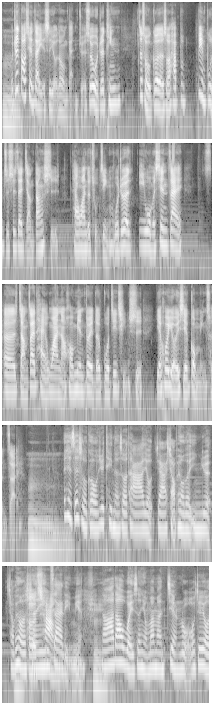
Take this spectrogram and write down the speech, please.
嗯、我觉得到现在也是有那种感觉，所以我觉得听这首歌的时候，他不并不只是在讲当时。台湾的处境，我觉得以我们现在呃长在台湾，然后面对的国际情势，也会有一些共鸣存在。嗯，而且这首歌我去听的时候，它有加小朋友的音乐，小朋友的声音在里面，唱然后它到尾声有慢慢渐弱，我觉得有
